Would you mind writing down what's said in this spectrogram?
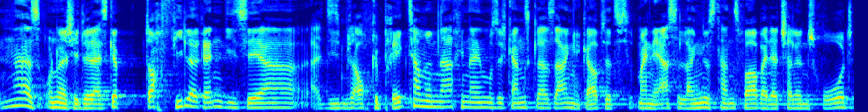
Na, es ist Unterschiede. Es gibt doch viele Rennen, die sehr, die mich auch geprägt haben im Nachhinein, muss ich ganz klar sagen. Egal, ob es jetzt meine erste Langdistanz war bei der Challenge Rot,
